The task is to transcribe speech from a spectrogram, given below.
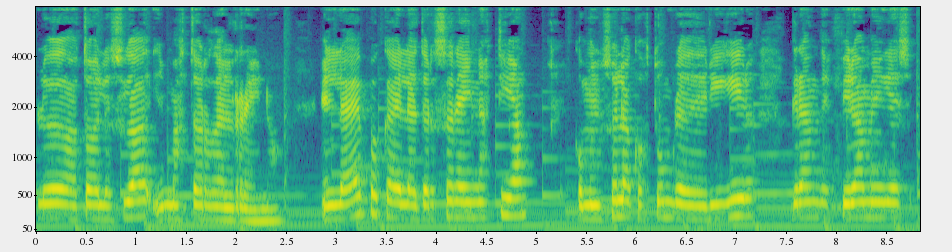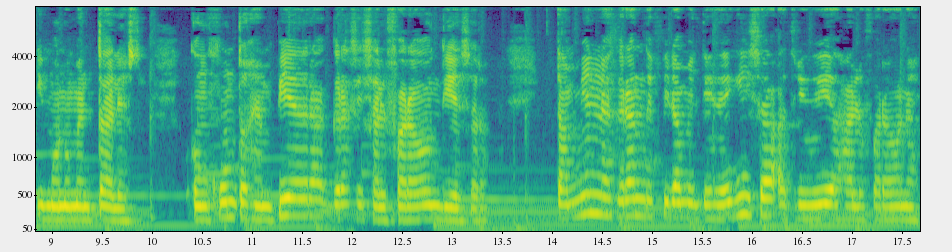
luego a toda la ciudad y más tarde al reino. En la época de la tercera dinastía comenzó la costumbre de erigir grandes pirámides y monumentales, conjuntos en piedra gracias al faraón Diezer. También las grandes pirámides de Giza atribuidas a los faraones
